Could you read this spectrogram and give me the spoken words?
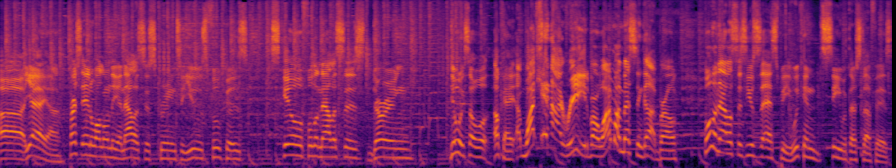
Uh, yeah, yeah. Press in while on the analysis screen to use Fuuka's skill full analysis during doing so. will- Okay, why can't I read, bro? Why am I messing up, bro? Full analysis uses SP. We can see what their stuff is.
